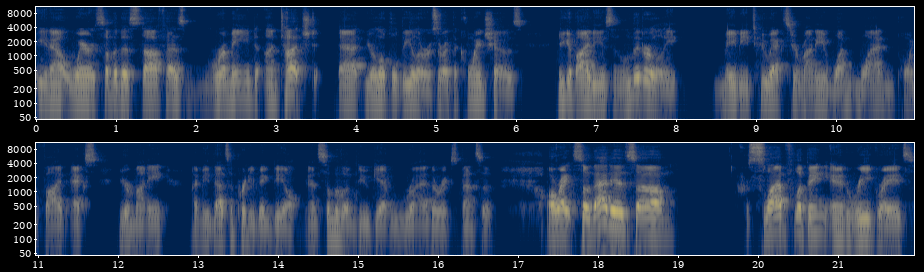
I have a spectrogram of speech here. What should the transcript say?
you know, where some of this stuff has remained untouched at your local dealers or at the coin shows. You could buy these and literally maybe 2x your money, 1 1.5x your money. I mean, that's a pretty big deal. And some of them do get rather expensive. All right, so that is um, slab flipping and regrades.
